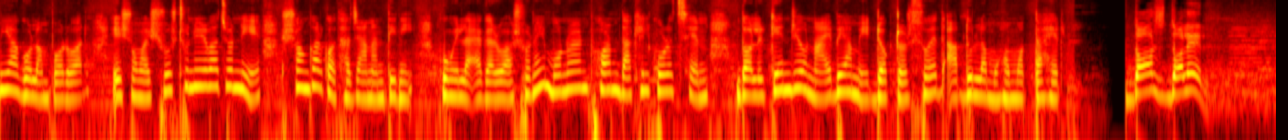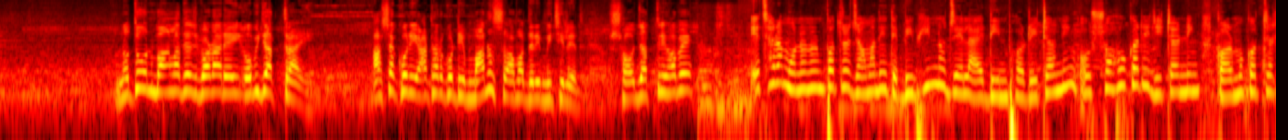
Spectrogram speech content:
মিয়া গোলাম পরোয়ার। এ সময় সুষ্ঠু নির্বাচন নিয়ে শঙ্কার কথা জানান তিনি। কুমিল্লা এগারো আসনে মনোনয়ন ফর্ম দাখিল করেছেন দলের কেন্দ্রীয় নায়েবে আমি ডক্টর সৈয়দ আবদুল্লাহ মোহাম্মদ তাহের। দশ দলের নতুন বাংলাদেশ গড়ার এই অভিযাত্রায় আশা করি আঠারো কোটি মানুষও আমাদের এই মিছিলের সহযাত্রী হবে। এছাড়া মনোনয়নপত্র জমা দিতে বিভিন্ন জেলায় দিনভর রিটার্নিং ও সহকারী রিটার্নিং কর্মকর্তার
